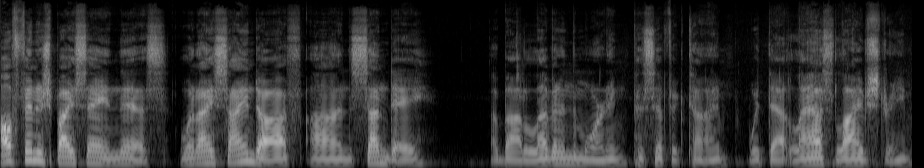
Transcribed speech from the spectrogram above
I'll finish by saying this. When I signed off on Sunday, about 11 in the morning, Pacific time, with that last live stream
